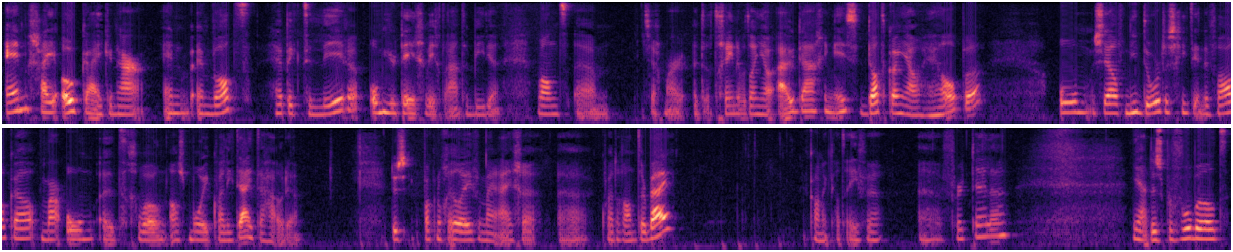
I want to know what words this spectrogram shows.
En ga je ook kijken naar en, en wat heb ik te leren om hier tegenwicht aan te bieden. Want um, zeg maar, het, hetgene wat dan jouw uitdaging is, dat kan jou helpen om zelf niet door te schieten in de valkuil, maar om het gewoon als mooie kwaliteit te houden. Dus ik pak nog heel even mijn eigen uh, kwadrant erbij. Kan ik dat even uh, vertellen? Ja, dus bijvoorbeeld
